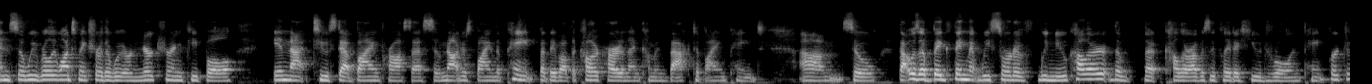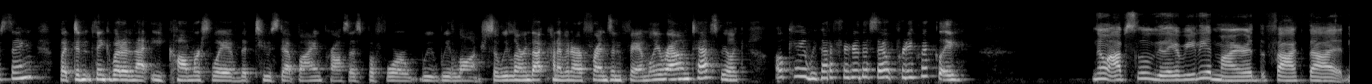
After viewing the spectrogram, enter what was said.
and so we really want to make sure that we are nurturing people in that two step buying process. So, not just buying the paint, but they bought the color card and then coming back to buying paint. Um, so, that was a big thing that we sort of we knew color. The, the color obviously played a huge role in paint purchasing, but didn't think about it in that e commerce way of the two step buying process before we, we launched. So, we learned that kind of in our friends and family round test. We we're like, okay, we got to figure this out pretty quickly. No, absolutely. I really admired the fact that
